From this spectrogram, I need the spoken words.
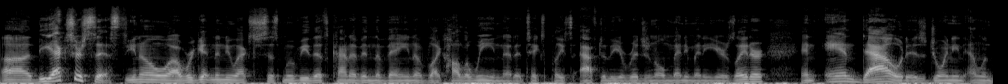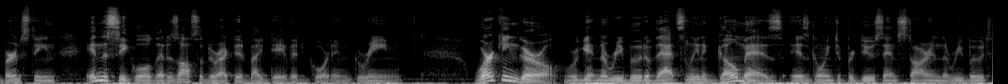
Uh, the Exorcist, you know, uh, we're getting a new Exorcist movie that's kind of in the vein of like Halloween, that it takes place after the original many, many years later. And Ann Dowd is joining Ellen Burstyn in the sequel that is also directed by David Gordon Green. Working Girl, we're getting a reboot of that. Selena Gomez is going to produce and star in the reboot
